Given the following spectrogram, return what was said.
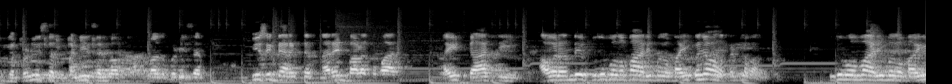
இங்கே producer Panneerselvam producer music director Naren Balakumar light Karthi. அவர் வந்து புதுமுகமாக அறிமுகமாகி கொஞ்சம் அவங்க ஃப்ரெண்டில் வாங்க. புதுமுகமாக அறிமுகமாகி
